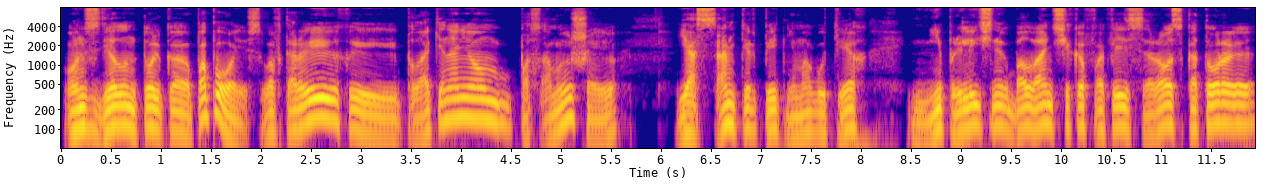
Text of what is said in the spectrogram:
Он сделан только по пояс. Во-вторых, и платье на нем по самую шею. Я сам терпеть не могу тех неприличных болванчиков во весь рост, которые...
